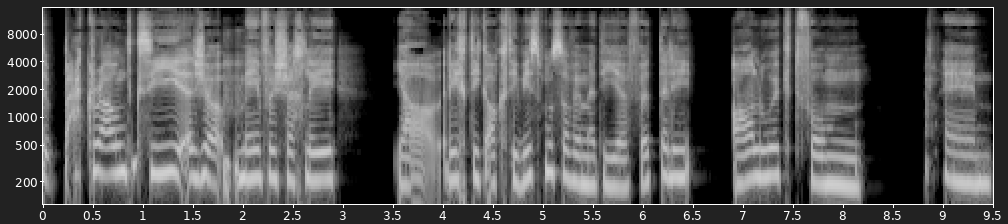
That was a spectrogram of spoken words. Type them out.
der Background gewesen. Es ist ja mehr fast ein bisschen, ja, richtig Aktivismus, so wenn man die Fotos anschaut vom ähm,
